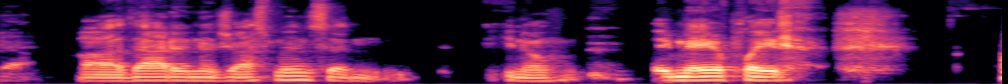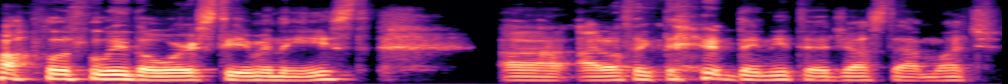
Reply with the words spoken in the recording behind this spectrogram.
Yeah. Uh, that and adjustments, and you know, they may have played probably the worst team in the East uh, I don't think they they need to adjust that much.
